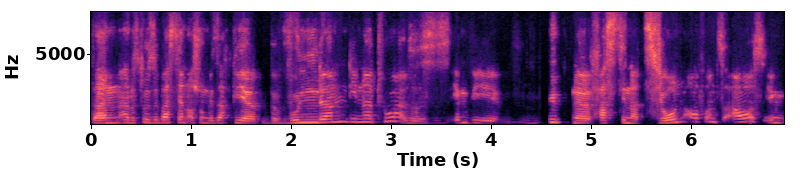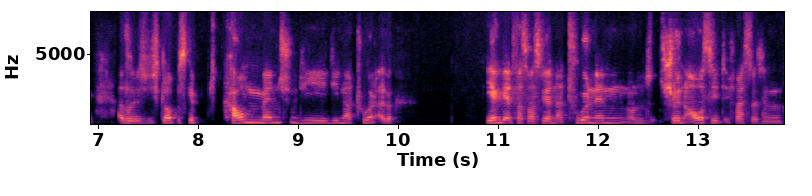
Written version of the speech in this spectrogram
Dann hattest du, Sebastian, auch schon gesagt, wir bewundern die Natur. Also es ist irgendwie, übt eine Faszination auf uns aus. Also ich, ich glaube, es gibt kaum Menschen, die die Natur, also irgendetwas, was wir Natur nennen und schön aussieht. Ich weiß nicht,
